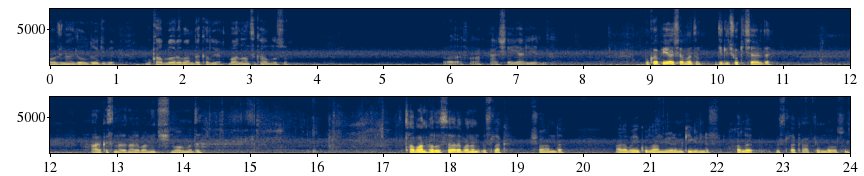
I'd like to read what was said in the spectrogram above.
orijinalde olduğu gibi. Bu kablo arabanda kalıyor. Bağlantı kablosu. Buralar falan. Her şey yerli yerinde. Bu kapıyı açamadım. Dili çok içeride. Arkasında da arabanın hiç işim olmadı. Taban halısı arabanın ıslak şu anda. Arabayı kullanmıyorum iki gündür. Halı ıslak aklımda olsun.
